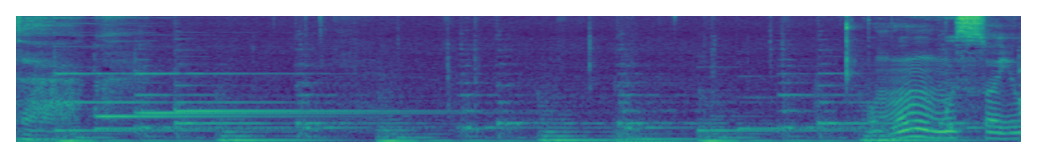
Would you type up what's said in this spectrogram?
Так. По-моему, мы свою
